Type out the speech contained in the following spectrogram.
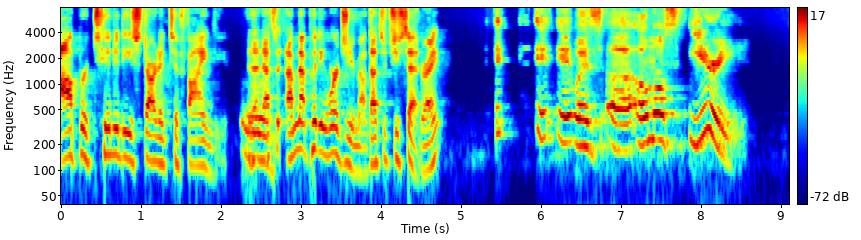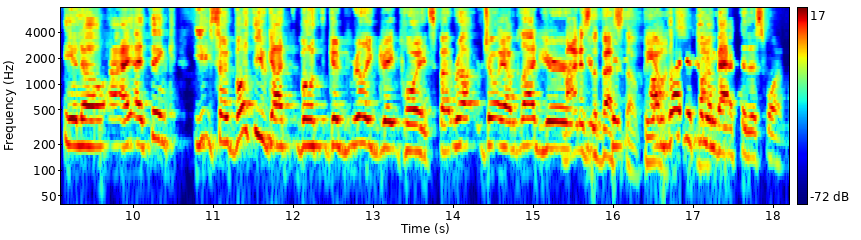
opportunities started to find you. Ooh. That's what, I'm not putting words in your mouth. That's what you said, right? It it, was uh, almost eerie you know, I, I think you, so. Both of you got both good, really great points. But Joey, I'm glad you're. Mine is you're, the best, though. Be I'm honest. glad you're coming Mine. back to this one.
